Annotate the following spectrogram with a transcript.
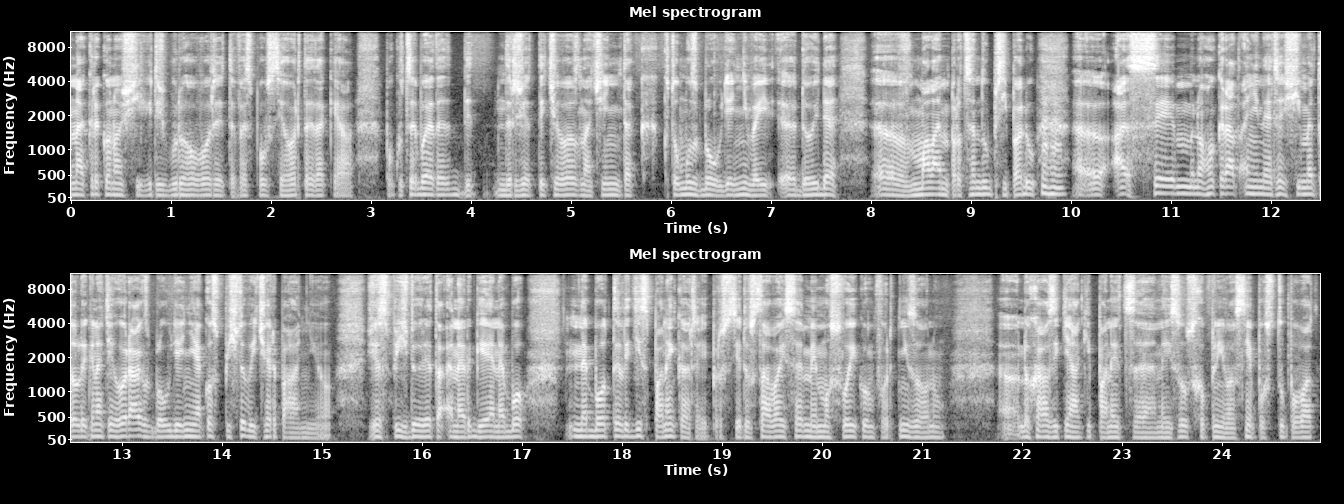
na Krkonoších, když budu hovořit ve spoustě hor, to je taky, ale pokud se budete držet tyčového značení, tak k tomu zbloudění dojde eh, v malém procentu případů. Uh-huh. Asi mnohokrát ani neřešíme tolik na těch horách zbloudění, jako spíš to vyčerpání, jo? že spíš dojde ta energie, nebo, nebo ty lidi spanikařej, prostě dostávají se mimo svoji komfortní zónu, dochází k nějaký panice, nejsou schopní vlastně postupovat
